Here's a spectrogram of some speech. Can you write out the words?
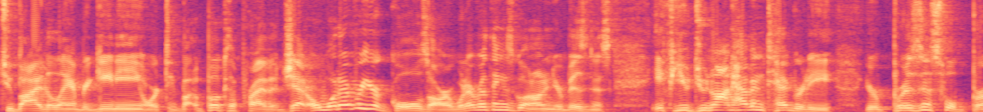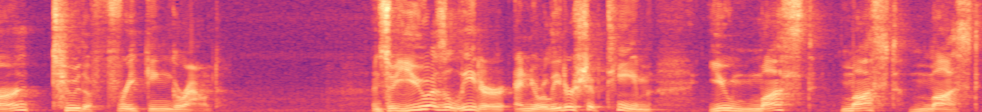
to buy the Lamborghini or to book the private jet or whatever your goals are, whatever things going on in your business, if you do not have integrity, your business will burn to the freaking ground. And so you as a leader and your leadership team, you must must, must,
